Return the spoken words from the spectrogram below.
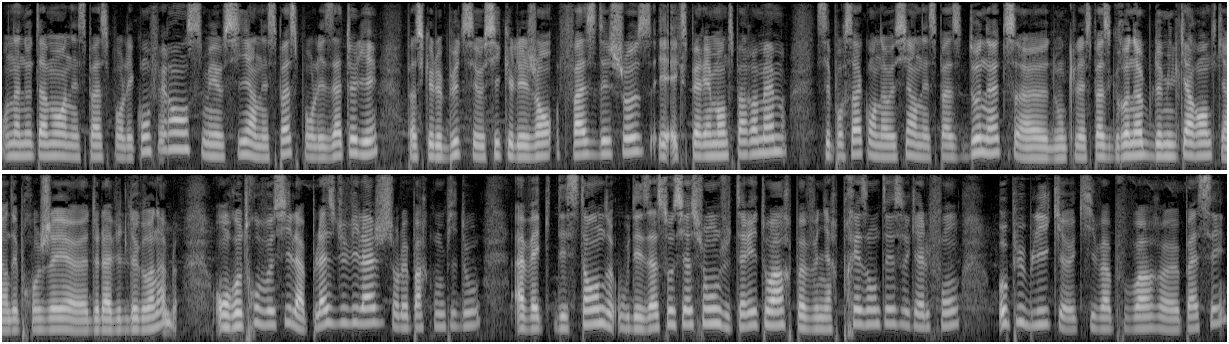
On a notamment un espace pour les conférences, mais aussi un espace pour les ateliers, parce que le but c'est aussi que les gens fassent des choses et expérimentent par eux-mêmes. C'est pour ça qu'on a aussi un espace Donuts, euh, donc l'espace Grenoble 2040, qui est un des projets euh, de la ville de Grenoble. On retrouve aussi la place du village sur le parc Pompidou, avec des stands où des associations du territoire peuvent venir présenter ce qu'elles font au public euh, qui va pouvoir euh, passer.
